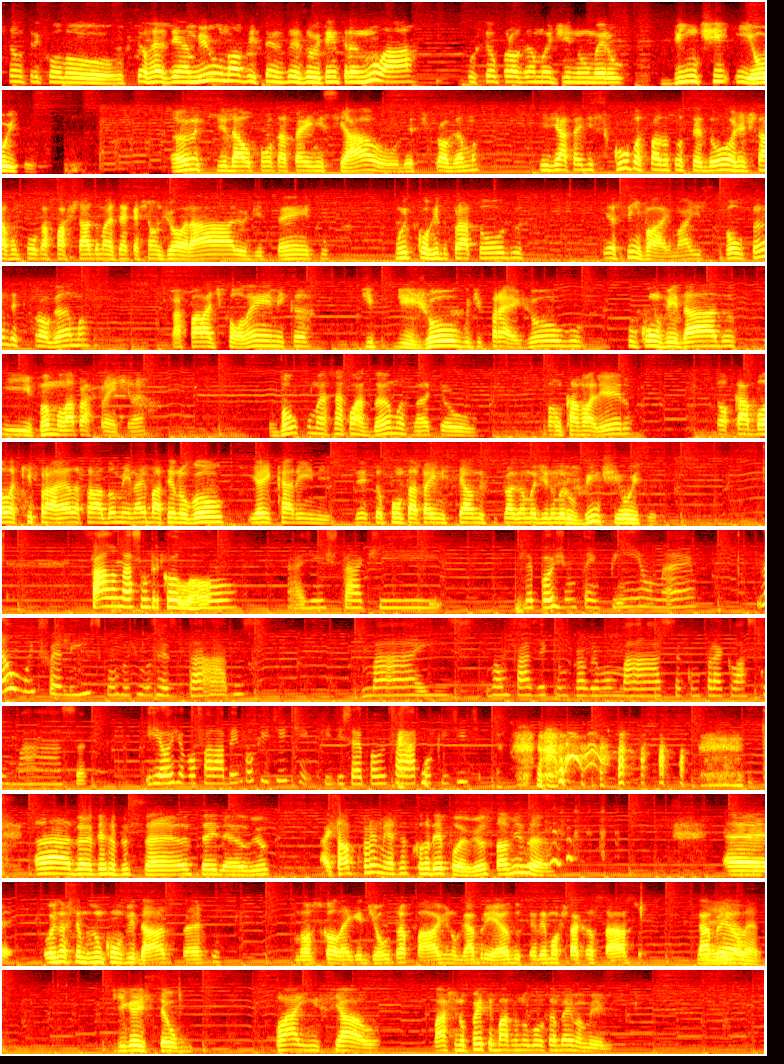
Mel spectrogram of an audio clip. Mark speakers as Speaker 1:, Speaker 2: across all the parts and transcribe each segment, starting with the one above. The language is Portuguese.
Speaker 1: Nação tricolor! O seu resenha 1918 entrando no ar, o seu programa de número 28. Antes de dar o pontapé inicial deste programa, pedir até desculpas para o torcedor, a gente estava um pouco afastado, mas é questão de horário, de tempo, muito corrido para todos, e assim vai. Mas voltando esse programa, para falar de polêmica, de, de jogo, de pré-jogo, o convidado e vamos lá para frente, né? Vou começar com as damas, né? Que eu sou um cavalheiro. Tocar a bola aqui para ela, para ela dominar e bater no gol. E aí, Karine, dê seu pontapé inicial nesse programa de número 28.
Speaker 2: Fala, nação tricolor. A gente está aqui depois de um tempinho, né? Não muito feliz com os últimos resultados, mas vamos fazer aqui um programa massa, com pré-clássico massa. E hoje eu vou falar bem pouquinho, que disseram pra me falar pouquinho.
Speaker 1: ah, meu Deus do céu, eu sei não, viu? Aí só pra mim essas coisas depois, viu? Só avisando. É, hoje nós temos um convidado, certo? Nosso colega de outra página, o Gabriel, do Sem Demonstrar Cansaço. Gabriel, aí, diga aí seu fly inicial. Baixe no peito e bata no gol também, meu amigo.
